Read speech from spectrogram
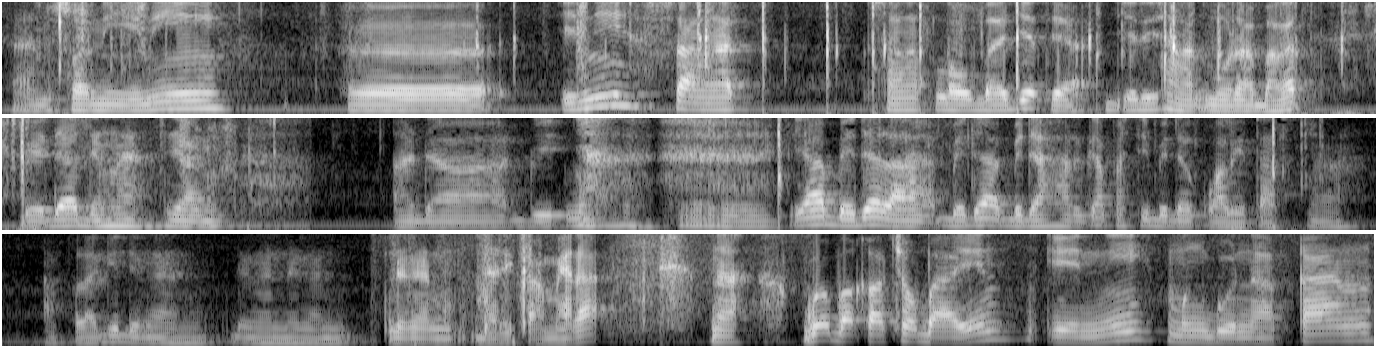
Dan Sony ini uh, ini sangat sangat low budget ya. Jadi sangat murah banget. Beda dengan yang ada duitnya. Ya beda lah. Beda beda harga pasti beda kualitas. Nah apalagi dengan dengan dengan dengan dari kamera. Nah gue bakal cobain ini menggunakan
